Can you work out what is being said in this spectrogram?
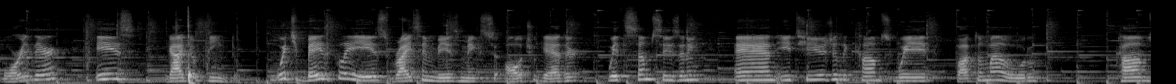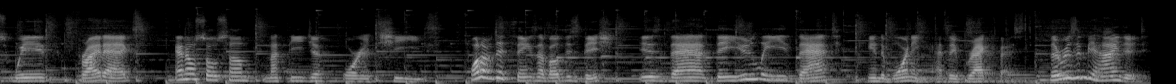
for there is gallo pinto, which basically is rice and beans mixed all together with some seasoning and it usually comes with pato maduro, comes with fried eggs and also some natilla or cheese. One of the things about this dish is that they usually eat that in the morning as a breakfast. The reason behind it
